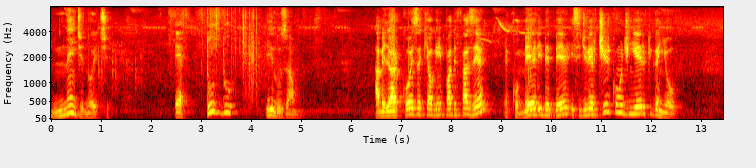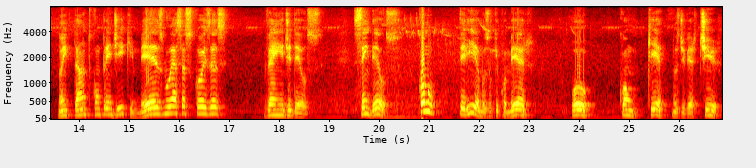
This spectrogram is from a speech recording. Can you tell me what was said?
nem de noite. É tudo ilusão. A melhor coisa que alguém pode fazer é comer e beber e se divertir com o dinheiro que ganhou. No entanto, compreendi que mesmo essas coisas vêm de Deus. Sem Deus, como teríamos o que comer ou com que nos divertir?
